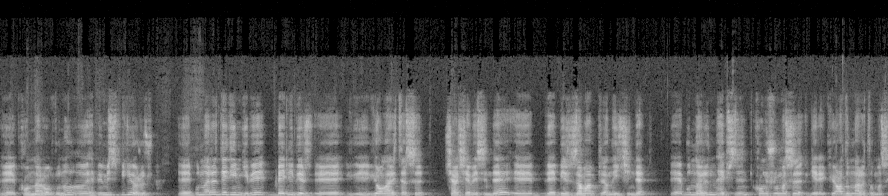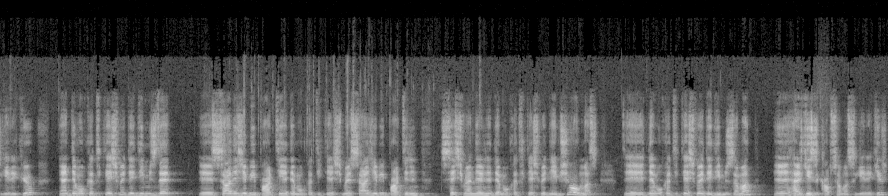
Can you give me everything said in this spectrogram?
e, konular olduğunu e, hepimiz biliyoruz. E, bunları dediğim gibi belli bir e, yol haritası çerçevesinde e, ve bir zaman planı içinde e, bunların hepsinin konuşulması gerekiyor, adımlar atılması gerekiyor. Yani demokratikleşme dediğimizde e, sadece bir partiye demokratikleşme, sadece bir partinin seçmenlerine demokratikleşme diye bir şey olmaz. E, demokratikleşme dediğimiz zaman herkesi kapsaması gerekir.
